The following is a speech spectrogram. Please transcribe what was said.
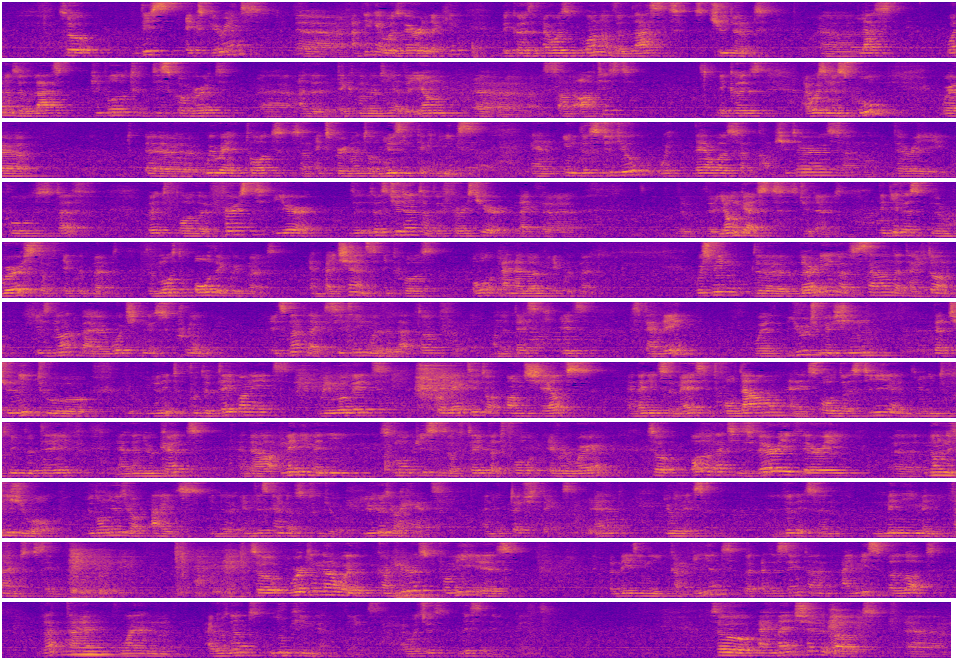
So this experience, uh, I think I was very lucky because I was one of the last students, uh, last, one of the last people to discover it uh, as a technology, as a young uh, sound artist, because I was in a school where uh, we were taught some experimental music techniques. And in the studio we, there was some computers, some very cool stuff but for the first year, the, the student of the first year, like the, the, the youngest student, they give us the worst of equipment, the most old equipment and by chance it was all analog equipment which means the learning of sound that I've done is not by watching a screen it's not like sitting with a laptop on a desk. It's standing with huge machine that you need to you need to put the tape on it, remove it, connect it on, shelves, and then it's a mess. It falls down and it's all dusty, and you need to clean the tape, and then you cut, and there are many many small pieces of tape that fall everywhere. So all of that is very very uh, non-visual. You don't use your eyes in, a, in this kind of studio. You use your hands and you touch things and you listen. You listen many, many times the same thing. So working now with computers for me is amazingly convenient, but at the same time I miss a lot that time when I was not looking at things. I was just listening to things. So I mentioned about um,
